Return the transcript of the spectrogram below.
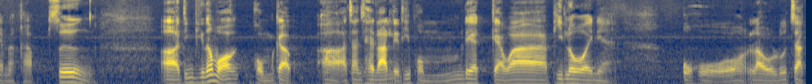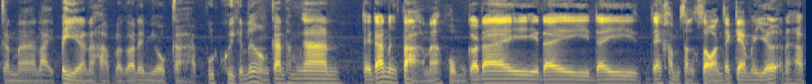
พนะครับ ซึ่งจริงๆต้องบอกผมกับอาจารย์ชัยรัตน์หรือที่ผมเรียกแกว่าพี่โรยเนี่ย โอ้โห เรารู้จักกันมาหลายปีแล้วนะครับ แล้วก็ได้มีโอกาสพูดคุยกันเรื่องของการทำงานในด้านต่างๆนะ ผมก็ได้ได้ได้ได้คำสั่งสอนจากแกมาเยอะนะครับ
